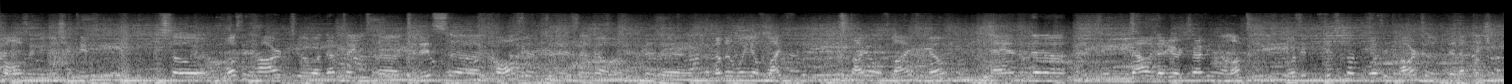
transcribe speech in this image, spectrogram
cause and initiative. So was it hard to adapt uh, to this uh, cause and to this, you know, another way of life, style of life, you know? And uh, now that you're traveling a lot, was it difficult? Was it hard to adaptation?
